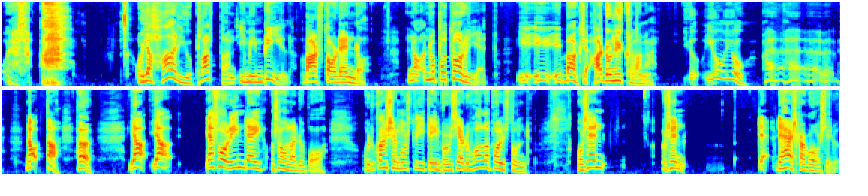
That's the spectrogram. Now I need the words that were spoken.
Och jag sa ah. Och jag har ju plattan i min bil. Var står den då? Nå, no, på torget. I, i, i baksidan. Har du nycklarna? Jo, jo. jo. Nå, ta, hör. Jag, jag, jag slår in dig och så håller du på. Och du kanske måste lite improvisera. Du håller på en stund. Och sen, och sen det, det här ska gå, ser du.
